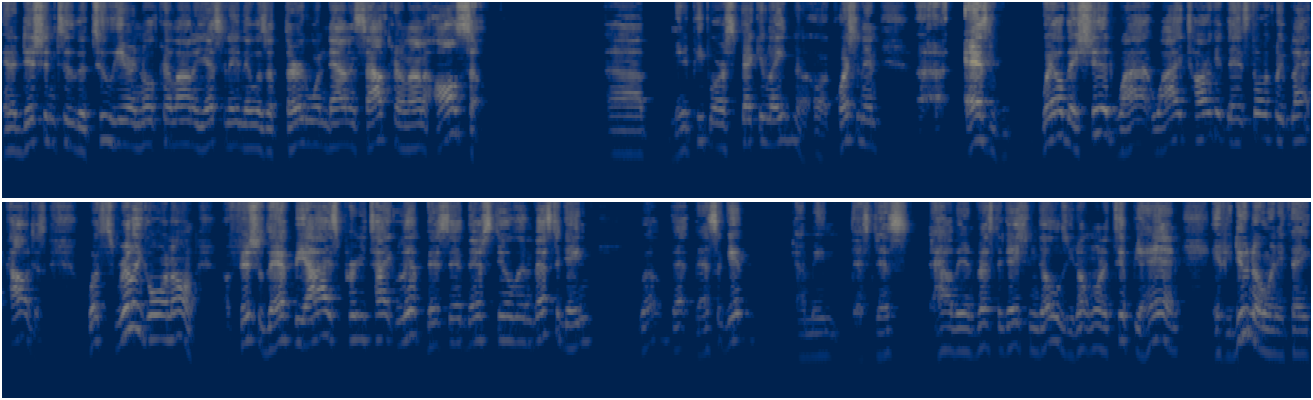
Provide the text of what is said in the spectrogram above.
in addition to the two here in North Carolina yesterday, there was a third one down in South Carolina also. Uh, many people are speculating or questioning uh, as well, they should. Why? Why target the historically black colleges? What's really going on? Officials, the FBI is pretty tight-lipped. They said they're still investigating. Well, that that's a given. I mean, that's just how the investigation goes. You don't want to tip your hand if you do know anything,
